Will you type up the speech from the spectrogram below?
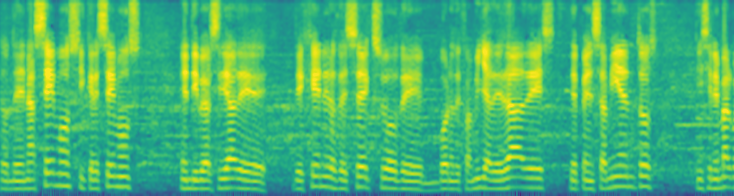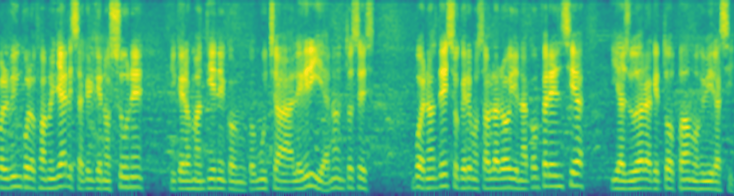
donde nacemos y crecemos en diversidad de, géneros, de sexo, de, bueno, de familia, de edades, de pensamientos, y sin embargo el vínculo familiar es aquel que nos une y que nos mantiene con, con mucha alegría. ¿no? Entonces, bueno, de eso queremos hablar hoy en la conferencia y ayudar a que todos podamos vivir así.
